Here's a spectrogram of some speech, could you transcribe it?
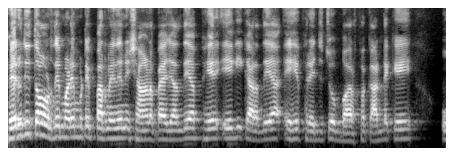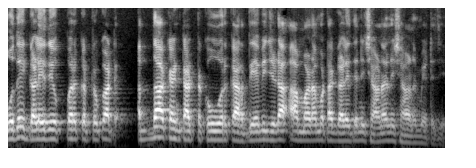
ਫਿਰ ਉਹਦੀ ਧੌਣ ਦੇ ਮਾੜੇ ਮੋਟੇ ਪਰਨੇ ਦੇ ਨਿਸ਼ਾਨ ਪੈ ਜਾਂਦੇ ਆ, ਫਿਰ ਇਹ ਕੀ ਕਰਦੇ ਆ, ਇਹ ਫ੍ਰਿਜ ਚੋਂ ਬਰਫ਼ ਕੱਢ ਕੇ ਉਹਦੇ ਗਲੇ ਦੇ ਉੱਪਰ ਘੱਟੋ ਘੱਟ ਅੱਧਾ ਘੰਟਾ ਟਕੋਰ ਕਰਦੇ ਆ ਵੀ ਜਿਹੜਾ ਆ ਮਾੜਾ ਮੋਟਾ ਗਲੇ ਤੇ ਨਿਸ਼ਾਨ ਆ ਨਿਸ਼ਾਨ ਮਿਟ ਜੇ।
